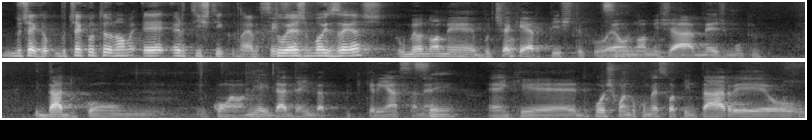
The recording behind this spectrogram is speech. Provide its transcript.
Bucheca, Bucheca, o teu nome é artístico, não é? Sim, tu sim. és Moisés. O meu nome é Bucheca é artístico, sim. é um nome já mesmo dado com com a minha idade ainda criança, né? Sim. Em que depois, quando começo a pintar, eu.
